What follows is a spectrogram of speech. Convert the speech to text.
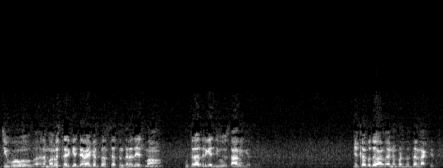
જીવવું અને મનુષ્ય તરીકે તેના કરતા સ્વતંત્ર દેશમાં કૂતરા તરીકે જીવવું સારું કે એટલો બધો એનો પડતર લાગતી હતી.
